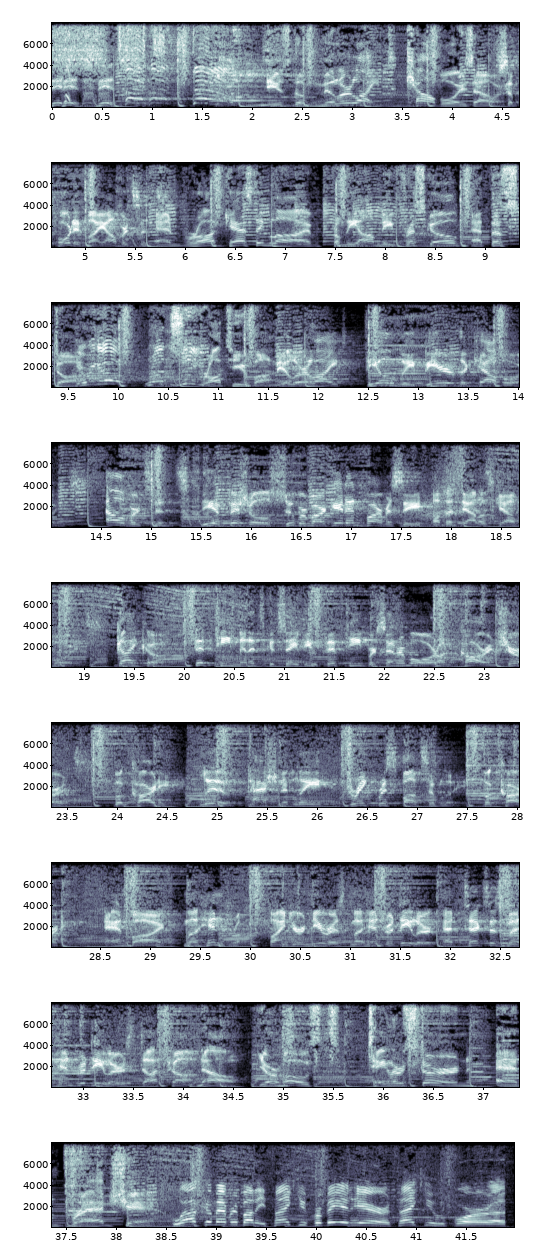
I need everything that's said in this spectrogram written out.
This, this is the Miller Lite Cowboys Hour. Supported by Albertson. And broadcasting live from the Omni Frisco at the Star. Here we go. Run Z. Brought to you by Miller Lite, the only beer of the Cowboys. Albertsons, the official supermarket and pharmacy of the Dallas Cowboys. Geico, 15 minutes could save you 15% or more on car insurance. Bacardi, live passionately, drink responsibly. Bacardi. And by Mahindra. Find your nearest Mahindra dealer at TexasMahindraDealers.com. Now, your hosts, Taylor Stern and Brad Sham. Welcome, everybody. Thank you for being here. Thank you for uh,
